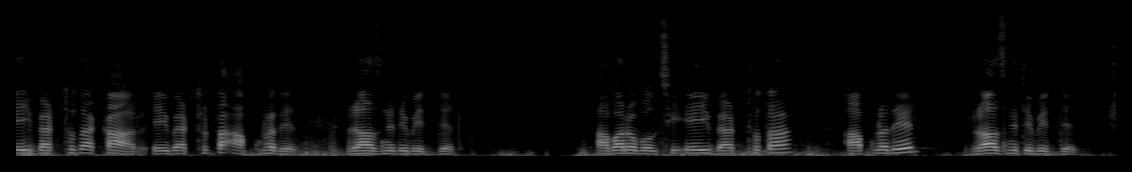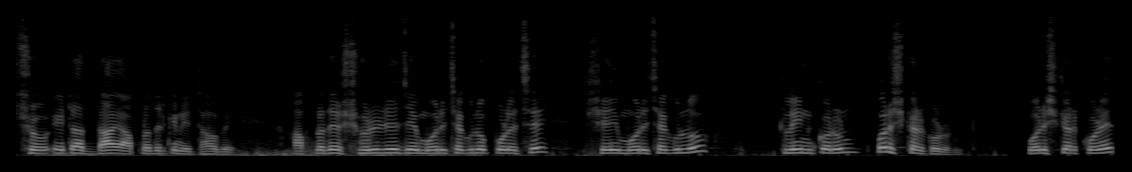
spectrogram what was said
এই ব্যর্থতা কার? এই ব্যর্থতা আপনাদের। রাজনীতিবিদদের। আবারও বলছি, এই ব্যর্থতা আপনাদের রাজনীতিবিদদের। সো এটার দায় আপনাদেরকে নিতে হবে। আপনাদের শরীরে যে মরিচাগুলো পড়েছে, সেই মরিচাগুলো ক্লিন করুন, পরিষ্কার করুন। পরিষ্কার করে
